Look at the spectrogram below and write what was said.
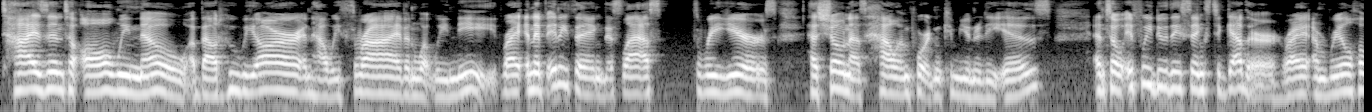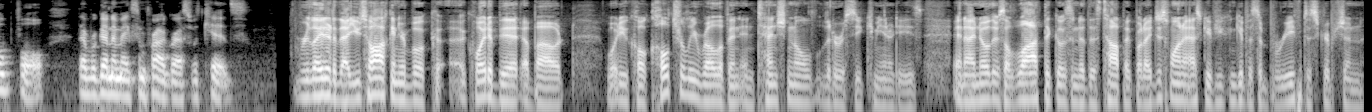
ties into all we know about who we are and how we thrive and what we need, right? And if anything, this last three years has shown us how important community is. And so if we do these things together, right, I'm real hopeful that we're going to make some progress with kids related to that, you talk in your book uh, quite a bit about what you call culturally relevant intentional literacy communities. And I know there's a lot that goes into this topic, but I just want to ask you if you can give us a brief description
